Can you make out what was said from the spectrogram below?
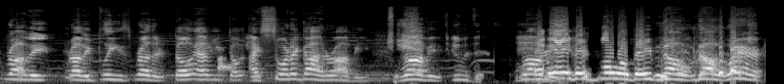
Robbie, Robbie, please, brother, don't have you. Don't. I swear to God, Robbie, Robbie, do this. Hey, Robbie. hey, there's bolo, baby. No, no, where?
